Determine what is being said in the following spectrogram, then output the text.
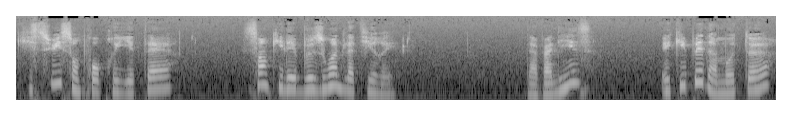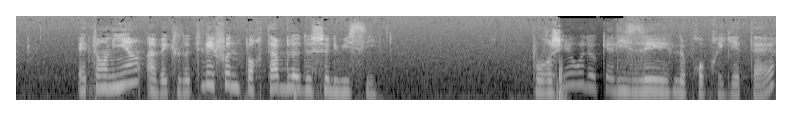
qui suit son propriétaire sans qu'il ait besoin de la tirer. La valise, équipée d'un moteur, est en lien avec le téléphone portable de celui-ci. Pour géolocaliser le propriétaire,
